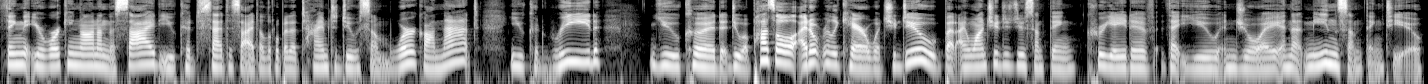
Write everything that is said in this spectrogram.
thing that you're working on on the side, you could set aside a little bit of time to do some work on that. You could read. You could do a puzzle. I don't really care what you do, but I want you to do something creative that you enjoy and that means something to you.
